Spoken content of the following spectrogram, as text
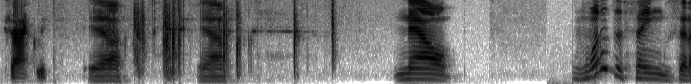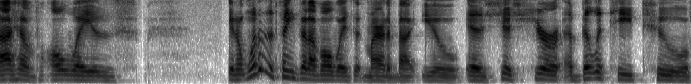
Exactly. Yeah. Yeah. Now, one of the things that I have always, you know, one of the things that I've always admired about you is just your ability to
